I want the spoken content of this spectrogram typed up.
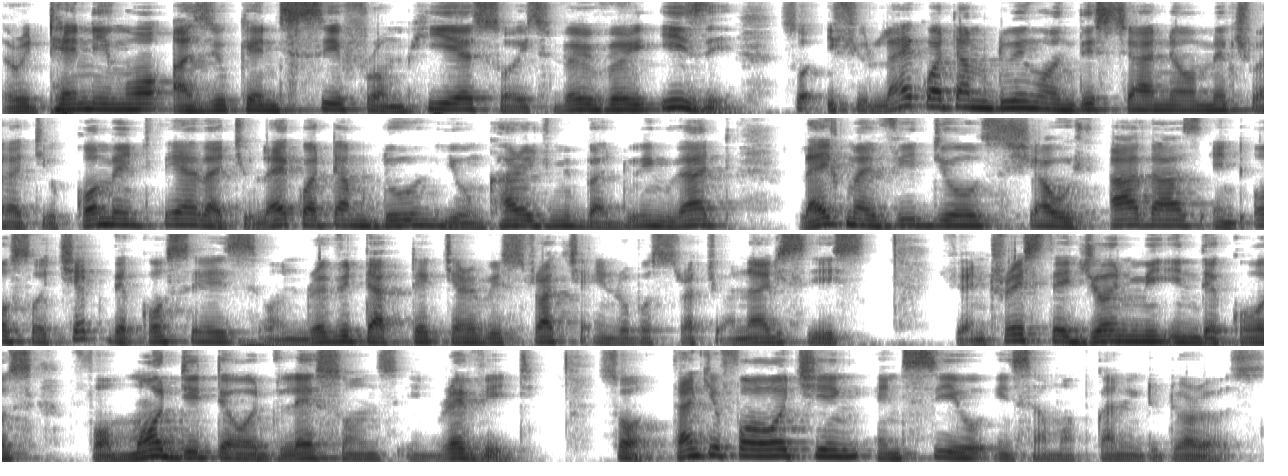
retaining wall as you can see from here. So it's very very easy. So if you like what i'm doing on this channel make sure that you comment there that you like what i'm doing. You encourage me by doing that. Like my videos share with others and also check the courses on revit architecture revit structure and robot structure analysis. If you're interested, join me in the course for more detailed lessons in Revit. So thank you for watching and see you in some upcoming tutorials.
